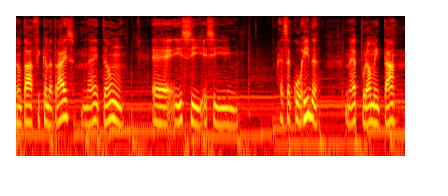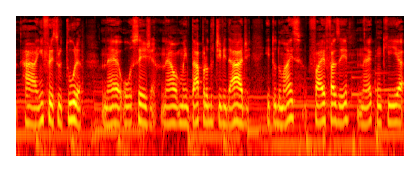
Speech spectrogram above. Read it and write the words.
não tá ficando atrás. Né? Então é, esse, esse essa corrida, né, por aumentar a infraestrutura, né, ou seja, né, aumentar a produtividade e tudo mais, vai fazer, né, com que a,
